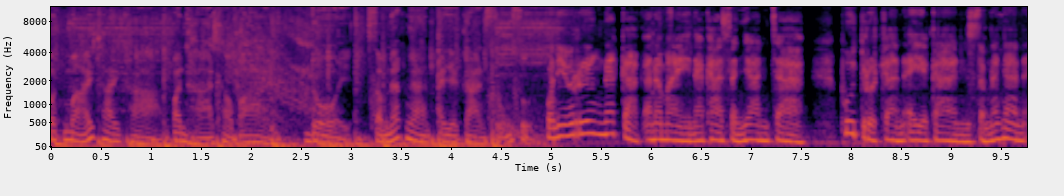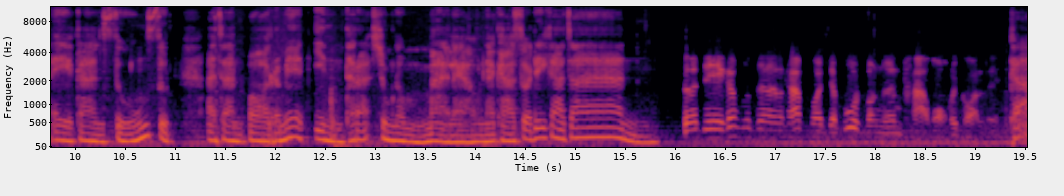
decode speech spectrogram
กฎหมายชายคาปัญหาชาวบ้าน โดยสำนักงานอายการสูงสุด วันนี้เรื่องหน้ากากอนามัยนะคะสัญญาณจากผู้ตรวจการอายการสำนักงานอายการสูงสุด อาจารย์ปอระเมศวร์อินทรชุมนุมมาแล้วนะคะ สวัสดีค่ะอาจารย์สวัสดีครับคุณธนาครับพอจะพูดบังเงินข่าวออกไปก่อนเลยค่ะ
